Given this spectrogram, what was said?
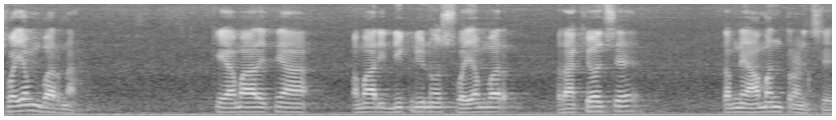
સ્વયંવરના, કે અમારે ત્યાં અમારી દીકરીનો સ્વયંવર રાખ્યો છે, તમને આમંત્રણ છે.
